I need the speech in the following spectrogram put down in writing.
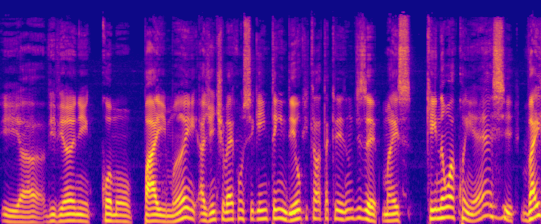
e a Viviane, como pai e mãe, a gente vai conseguir entender o que, que ela tá querendo dizer. Mas quem não a conhece vai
